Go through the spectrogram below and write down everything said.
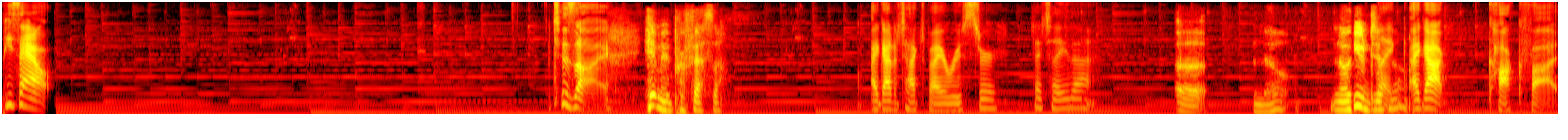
Peace out. Tis I. Hit me, Professor. I got attacked by a rooster. Did I tell you that? Uh, no. No, you did like not. I got cock fought.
